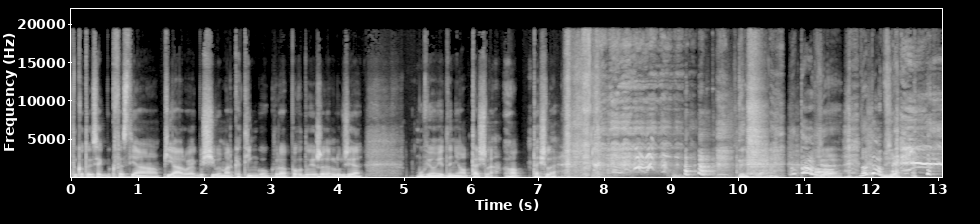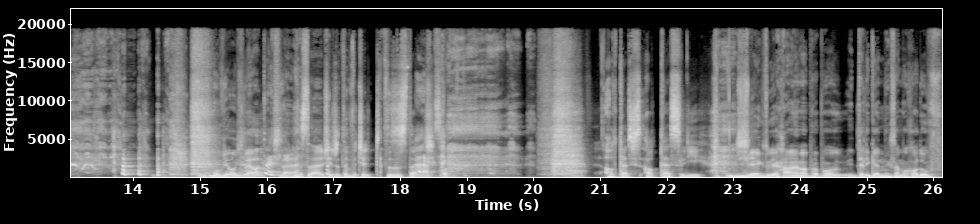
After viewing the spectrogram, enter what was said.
Tylko to jest jakby kwestia PR-u, jakby siły marketingu, która powoduje, że ludzie mówią jedynie o Teśle. O Teśle. No dobrze, no dobrze. Mówią źle o Teśle. Zastanawiam się, czy to wyciąć, czy to zostawić. O, tes o Tesli. Dzisiaj, jak tu jechałem a propos inteligentnych samochodów,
